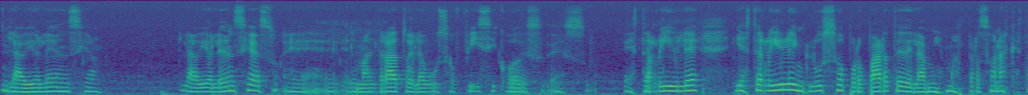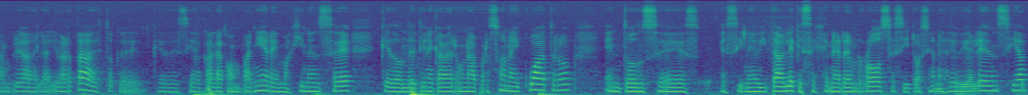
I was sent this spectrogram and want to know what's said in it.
La violencia. La violencia es eh, el maltrato, el abuso físico es, es terrible y es terrible incluso por parte de las mismas personas que están privadas de la libertad. Esto que, decía acá la compañera, imagínense que donde tiene que haber una persona hay cuatro, entonces es inevitable que se generen roces, situaciones de violencia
